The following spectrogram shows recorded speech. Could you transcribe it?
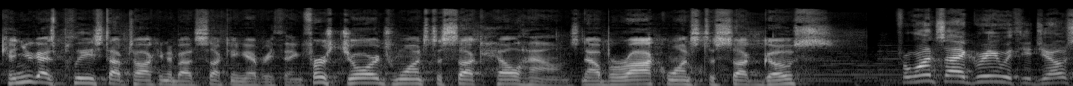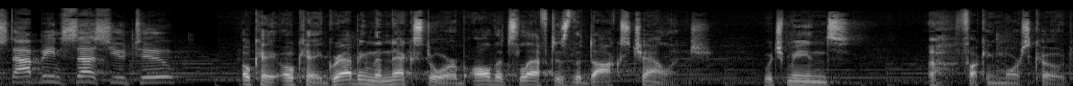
Can you guys please stop talking about sucking everything? First, George wants to suck hellhounds. Now, Barack wants to suck ghosts. For once, I agree with you, Joe. Stop being sus, you two. Okay, okay, grabbing the next orb, all that's left is the Doc's challenge, which means, ugh, fucking Morse code.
